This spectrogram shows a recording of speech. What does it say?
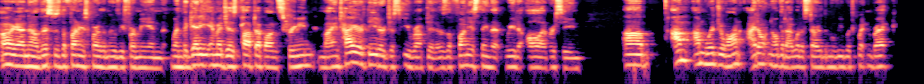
Oh yeah, no, this was the funniest part of the movie for me. And when the Getty images popped up on screen, my entire theater just erupted. It was the funniest thing that we'd all ever seen. Um, I'm I'm with Juwan. I don't know that I would have started the movie with Quentin Beck.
